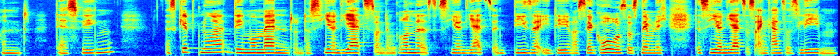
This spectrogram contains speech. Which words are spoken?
Und deswegen es gibt nur den Moment und das Hier und Jetzt und im Grunde ist das Hier und Jetzt in dieser Idee was sehr groß ist, nämlich das Hier und Jetzt ist ein ganzes Leben.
